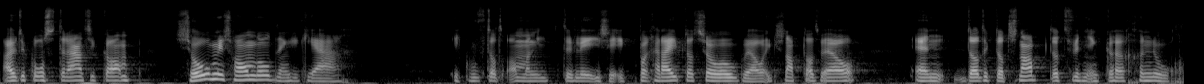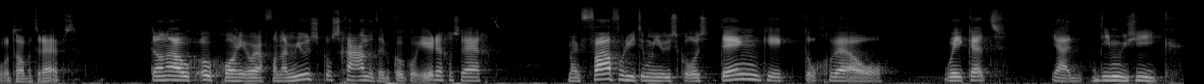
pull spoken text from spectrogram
uit de concentratiekamp. Zo mishandeld. Denk ik, ja. Ik hoef dat allemaal niet te lezen. Ik begrijp dat zo ook wel. Ik snap dat wel. En dat ik dat snap, dat vind ik eh, genoeg wat dat betreft. Dan hou ik ook gewoon heel erg van naar musicals gaan. Dat heb ik ook al eerder gezegd. Mijn favoriete musical is denk ik toch wel Wicked. Ja, die muziek.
